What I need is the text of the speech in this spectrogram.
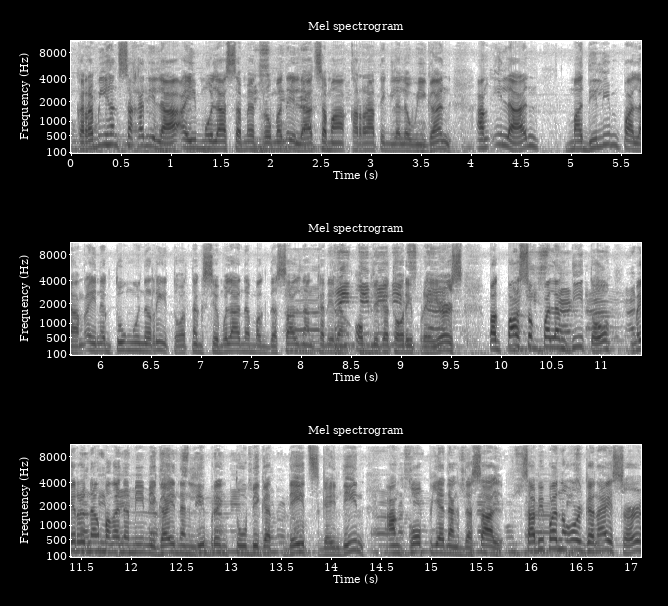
Karamihan sa kanila ay mula sa Metro Manila at sa mga karating lalawigan. Ang ilan madilim pa lang ay nagtungo na rito at nagsimula na magdasal ng kanilang obligatory prayers. Pagpasok pa lang dito, mayroon ng mga namimigay ng libreng tubig at dates, gayon din ang kopya ng dasal. Sabi pa ng organizer,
